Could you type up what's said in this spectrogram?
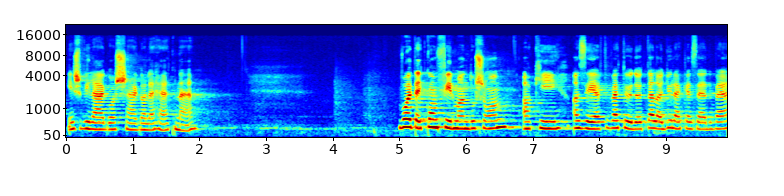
és világossága lehetne. Volt egy konfirmandusom, aki azért vetődött el a gyülekezetbe,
